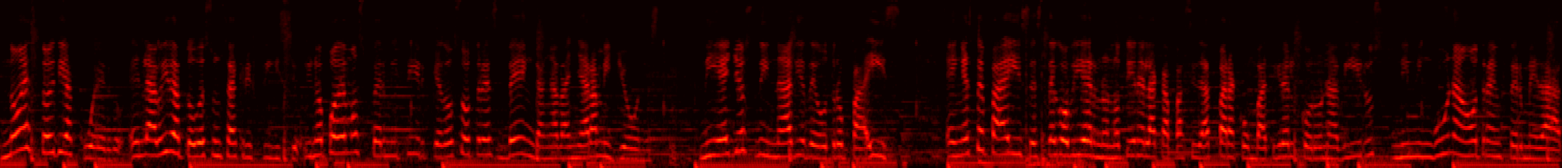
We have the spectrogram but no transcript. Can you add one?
no estoy de acuerdo. En la vida todo es un sacrificio y no podemos permitir que dos o tres vengan a dañar a millones ni ellos ni nadie de otro país. En este país, este gobierno no tiene la capacidad para combatir el coronavirus ni ninguna otra enfermedad,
